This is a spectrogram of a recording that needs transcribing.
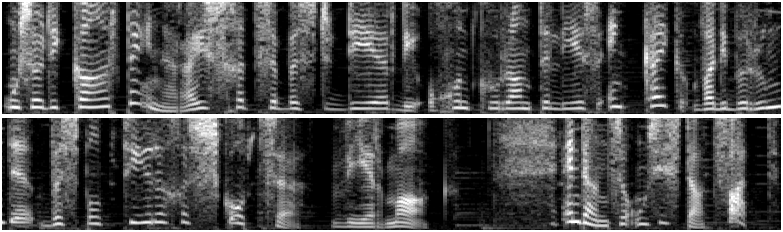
Ons sou die kaarte en reisgidse bestudeer, die oggendkoerante lees en kyk wat die beroemde wispelturige skotse weer maak. En dan sou ons die stad vat.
